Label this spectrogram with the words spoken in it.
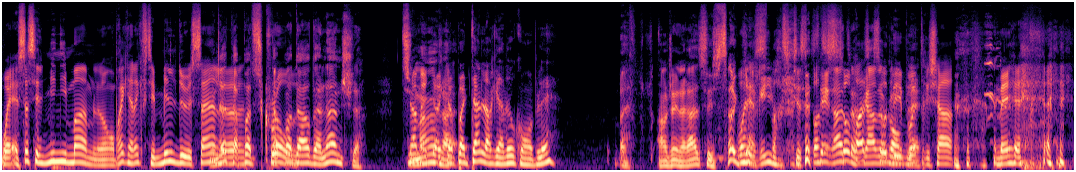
ouais, ça c'est le minimum. Là. On comprend qu'il y en a qui fait 1200. Mais Là, t'as pas, de- t'as scroll. pas d'heure de lunch, là. Tu non, manges t'as- t'as en- pas le temps de le regarder au complet. Ben, en général, c'est ça qui Ouais, arrive. c'est parce que c'est pas C'est rare que tu des bouts, Richard. Mais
